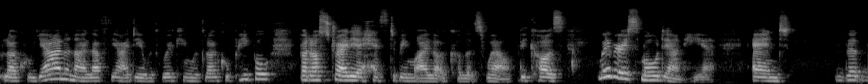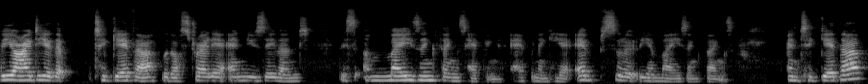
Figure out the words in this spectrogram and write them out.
local yarn and I love the idea with working with local people, but Australia has to be my local as well because we're very small down here, and the the idea that together with Australia and New Zealand there's amazing things happening happening here, absolutely amazing things. And together,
